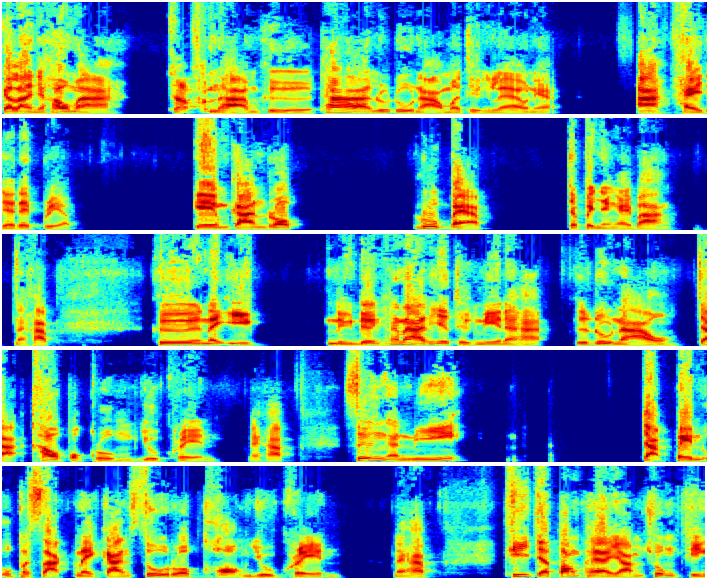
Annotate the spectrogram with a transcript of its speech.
กำลังจะเข้ามาครับคำถามคือ ถ้าฤดูหนาวมาถึงแล้วเนี่ย อะใครจะได้เปรียบ เกมการรบรูปแบบจะเป็นยังไงบ้างนะครับ คือในอีกหนึ่งเดือนข้างหน้าที่จะถึงนี้นะฮะฤดูหนาวจะเข้าปกคลุมยูเครนนะครับ ซึ่งอันนี้จะเป็นอุปสรรคในการสู้รบของยูเครนนะครับ ที่จะต้องพยายามช่วงชิง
